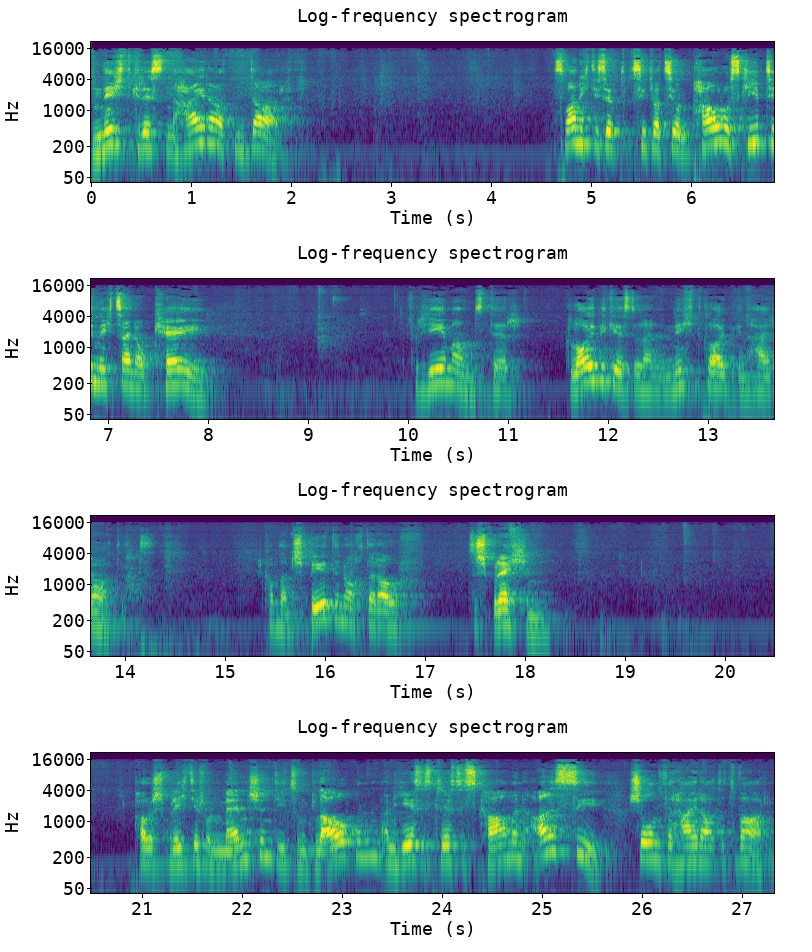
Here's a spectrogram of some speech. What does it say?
Nichtchristen heiraten darf. Das war nicht diese Situation. Paulus gibt hier nicht sein Okay für jemand, der gläubig ist oder einen Nichtgläubigen heiratet. Ich komme dann später noch darauf zu sprechen. Paulus spricht hier von Menschen, die zum Glauben an Jesus Christus kamen, als sie schon verheiratet waren.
